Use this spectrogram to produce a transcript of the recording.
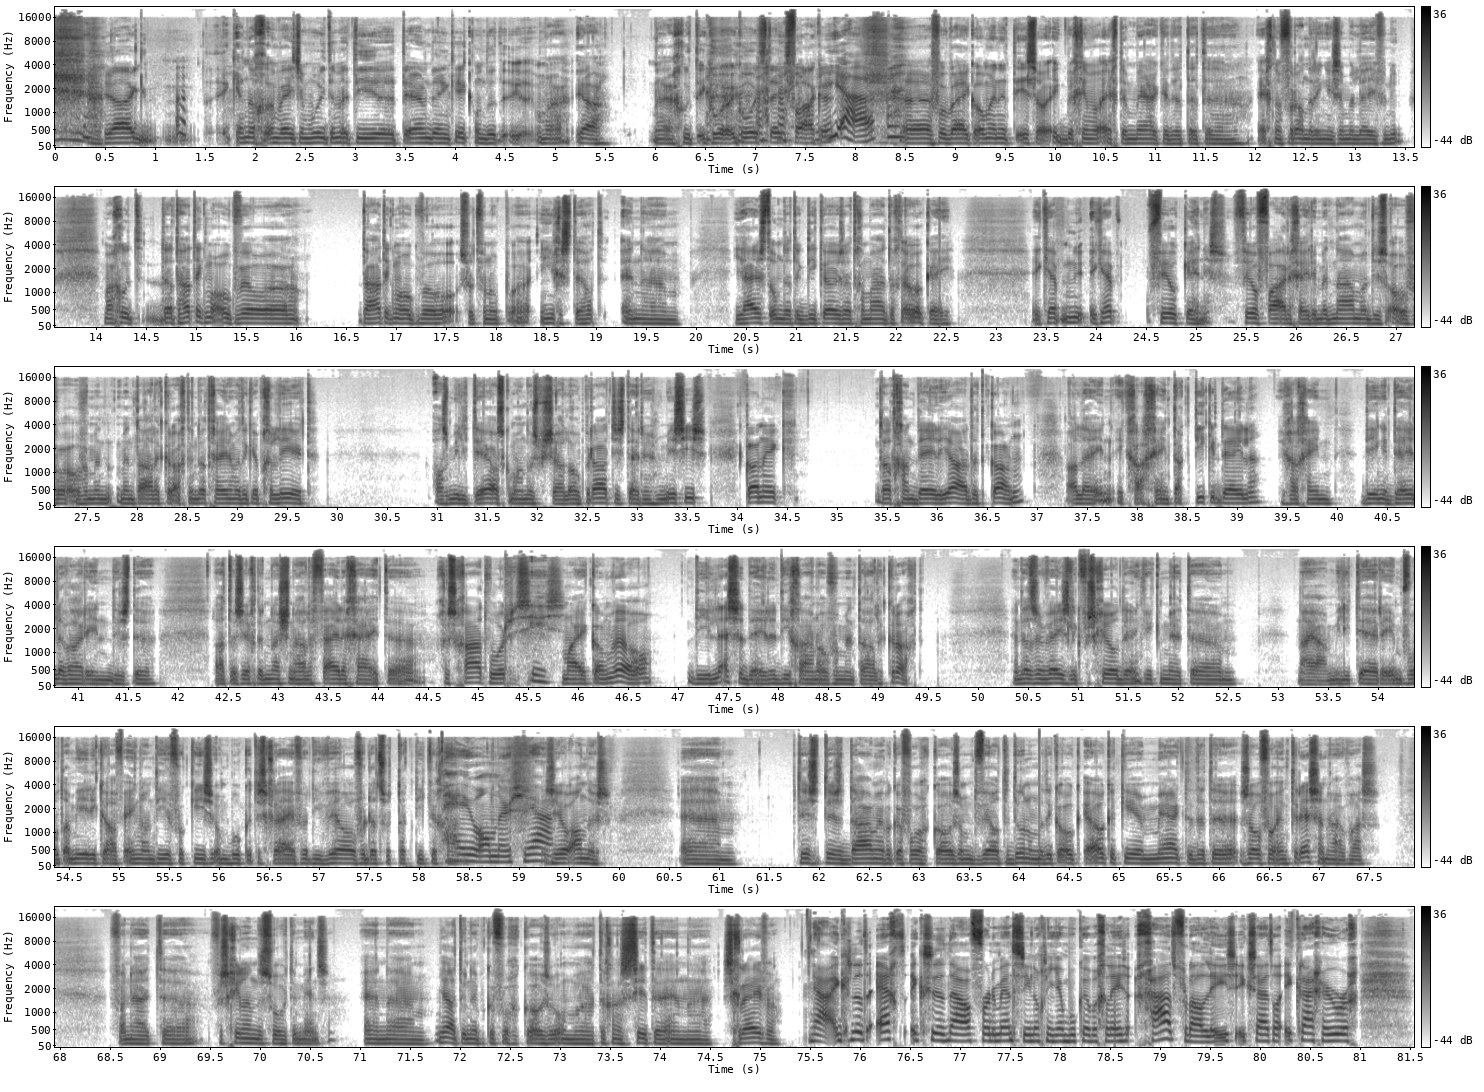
Ja, ik, ik heb nog een beetje moeite met die eh, term, denk ik. Omdat, eh, maar ja, nou ja, goed, ik hoor, ik hoor het steeds vaker Ja, voorbij komen. En het is zo, ik begin wel echt te merken dat dat echt een verandering is in mijn leven nu. Maar goed, dat had ik me ook wel, eh, daar had ik me ook wel een soort van op ingesteld. En ehm, juist omdat ik die keuze had gemaakt, dacht ik, oh, oké, ik heb nu, ik heb veel kennis, veel vaardigheden, met name dus over, over mijn mentale kracht en datgene wat ik heb geleerd als militair, als commando speciale operaties tijdens missies, kan ik dat gaan delen? Ja, dat kan. Alleen ik ga geen tactieken delen. Ik ga geen dingen delen waarin dus de, laten we zeggen, de nationale veiligheid eh, geschaad wordt. precies. Maar ik kan wel die lessen delen die gaan over mentale kracht. En dat is een wezenlijk verschil, denk ik, met ehm, nou ja, militairen in bijvoorbeeld Amerika of Engeland die ervoor kiezen om boeken te schrijven die wel over dat soort tactieken gaan. Heel anders, ja. Dat is heel anders. Ehm, dus, dus daarom heb ik ervoor gekozen om het wel te doen. Omdat ik ook elke keer merkte dat er zoveel interesse naar was. Vanuit eh, verschillende soorten mensen. En ehm, ja, toen heb ik ervoor gekozen om eh, te gaan zitten en eh, schrijven. Ja, ik vind dat echt. Ik zit het nou voor de mensen die nog niet jouw boek hebben gelezen. Ga het vooral lezen. Ik zei het al, ik krijg er heel erg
